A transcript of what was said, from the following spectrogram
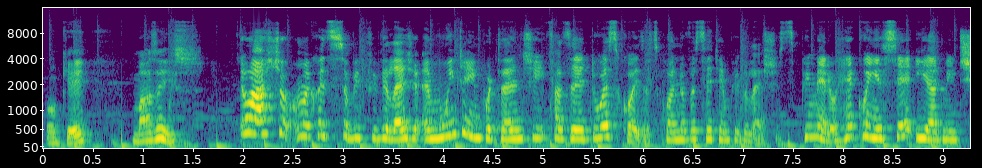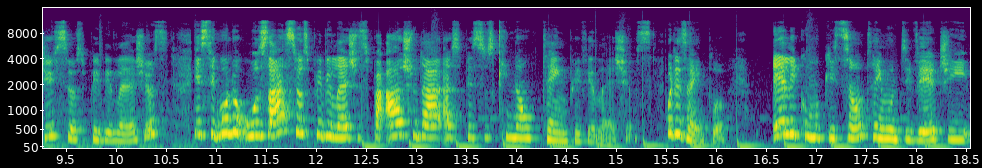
ok? Mas é isso. Eu acho uma coisa sobre privilégio é muito importante fazer duas coisas quando você tem privilégios. Primeiro, reconhecer e admitir seus privilégios. E segundo, usar seus privilégios para ajudar as pessoas que não têm privilégios. Por exemplo, ele, como cristão, tem o dever de,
